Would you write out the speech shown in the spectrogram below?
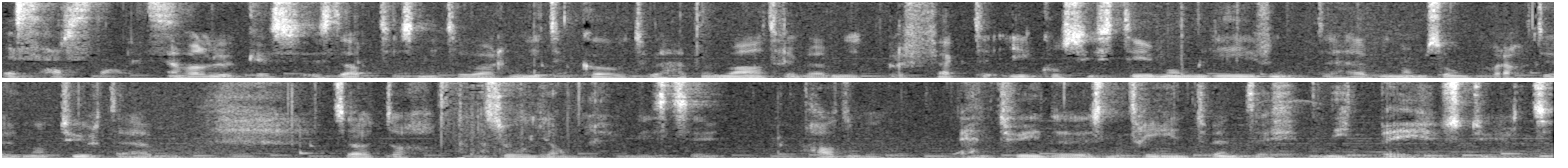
is hersteld. En wat leuk is, is dat het is niet te warm, niet te koud. We hebben water, we hebben het perfecte ecosysteem om leven te hebben, om zo'n prachtige natuur te hebben. Het zou toch zo jammer geweest zijn, hadden we in 2023 niet bijgestuurd.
